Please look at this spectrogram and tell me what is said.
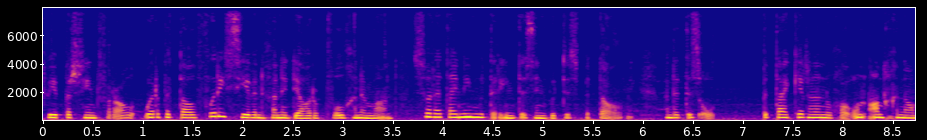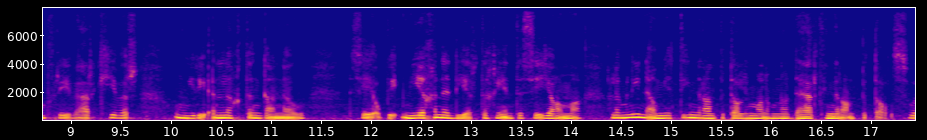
2% veral oorbetaal voor die 7de van die daaropvolgende maand sodat hy nie moet rentes en boetes betaal nie want dit is al baie keer dan nogal onaangenaam vir die werkgewers om hierdie inligting dan nou sê op die 9de deur te gee en te sê ja maar hulle moet nie nou meer R10 betaal nie maar hulle moet nou R13 betaal. So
